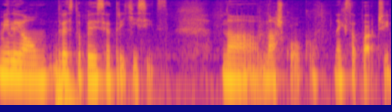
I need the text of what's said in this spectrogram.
milión 253 tisíc na, na škôlku. Nech sa páči.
